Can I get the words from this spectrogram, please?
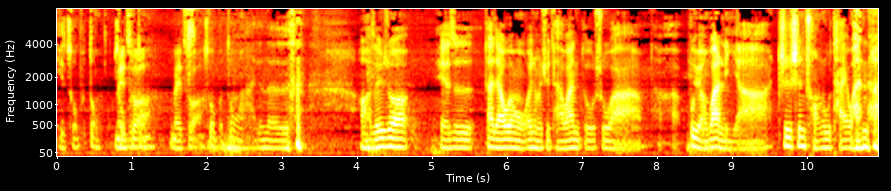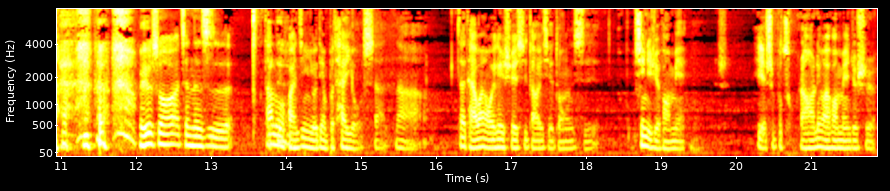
也做不动，没错，没错，做不动啊，真的是啊，所以说也是大家问我为什么去台湾读书啊，啊，不远万里啊，只身闯入台湾啊，我就说真的是大陆环境有点不太友善。那在台湾我也可以学习到一些东西，心理学方面也是不错。然后另外一方面就是。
